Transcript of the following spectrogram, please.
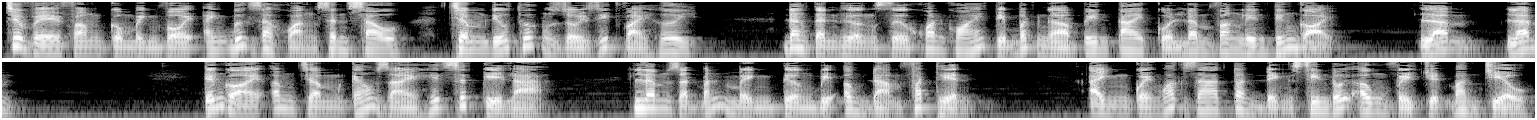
Chưa về phòng của mình vội, anh bước ra khoảng sân sau, châm điếu thuốc rồi rít vài hơi. Đang tận hưởng sự khoan khoái thì bất ngờ bên tai của lâm vang lên tiếng gọi. Lâm lâm. Tiếng gọi âm trầm kéo dài hết sức kỳ lạ. Lâm giật bắn mình tưởng bị ông Đàm phát hiện anh quay ngoác ra toàn định xin đối ông về chuyện ban chiều.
